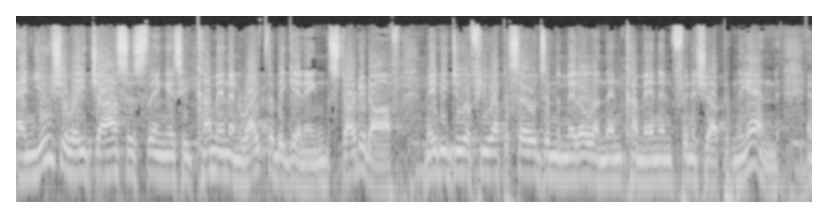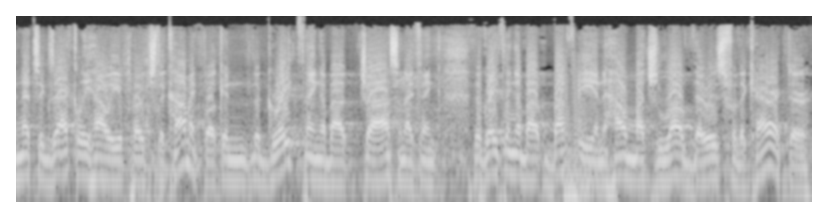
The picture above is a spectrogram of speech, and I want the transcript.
And usually, Joss's thing is he'd come in and write the beginning, start it off, maybe do a few episodes in the middle, and then come in and finish up in the end. And that's exactly how he approached the comic book. And the great thing about Joss, and I think the great thing about Buffy and how much love there is for the character,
